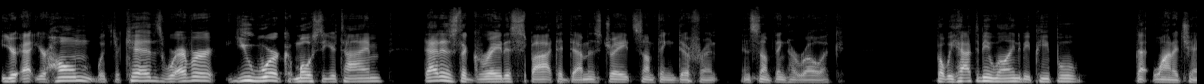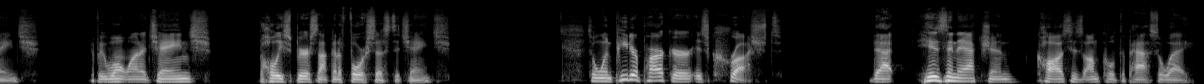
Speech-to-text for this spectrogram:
you're at your home with your kids, wherever you work most of your time, that is the greatest spot to demonstrate something different and something heroic. But we have to be willing to be people that want to change. If we won't want to change, the Holy Spirit's not going to force us to change. So when Peter Parker is crushed, that his inaction caused his uncle to pass away.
